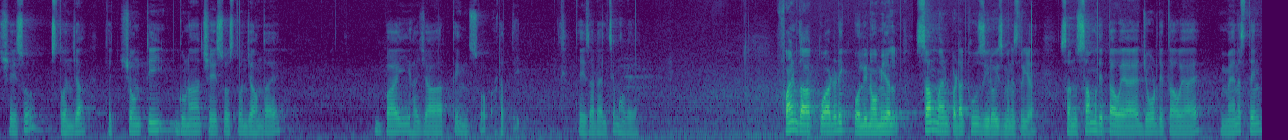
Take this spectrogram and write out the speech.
657 ਤੇ 34 ਗੁਣਾ 657 ਹੁੰਦਾ ਹੈ 22338 ਤੇ ਇਹ ਸਾਡਾ ਐਲਸੀਐਮ ਹੋਵੇਗਾ find the quadratic polynomial sum and product whose zero is minus 3 ਹੈ ਸਾਨੂੰ ਸਮ ਦਿੱਤਾ ਹੋਇਆ ਹੈ, ਜੋੜ ਦਿੱਤਾ ਹੋਇਆ ਹੈ, minus 3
